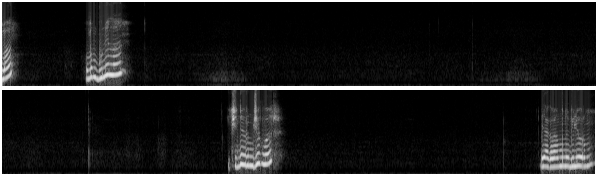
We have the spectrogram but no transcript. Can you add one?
Lan? Oğlum bu ne lan? İçinde örümcek var. Bir dakika ben bunu biliyorum.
